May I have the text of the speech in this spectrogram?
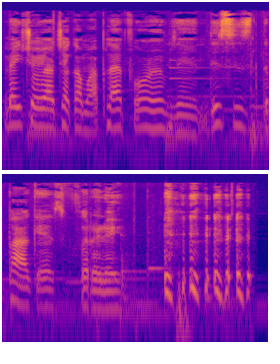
make sure y'all check out my platforms and this is the podcast for today.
